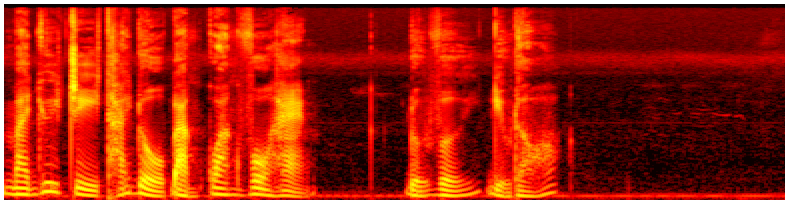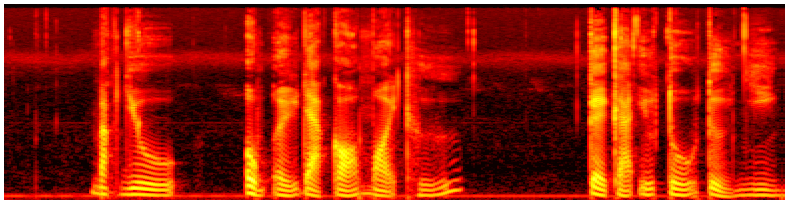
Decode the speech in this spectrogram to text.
mà duy trì thái độ bàng quan vô hạn đối với điều đó mặc dù ông ấy đã có mọi thứ, kể cả yếu tố tự nhiên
